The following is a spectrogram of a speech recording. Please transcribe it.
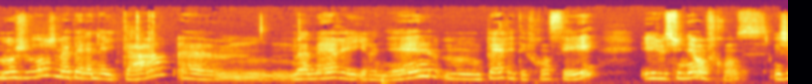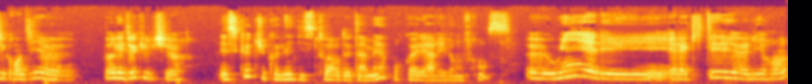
Bonjour, je m'appelle Anaïta, euh, ma mère est iranienne, mon père était français et je suis née en France et j'ai grandi euh, dans les deux cultures. Est-ce que tu connais l'histoire de ta mère? Pourquoi elle est arrivée en France? Euh, Oui, elle, est, elle a quitté l'Iran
